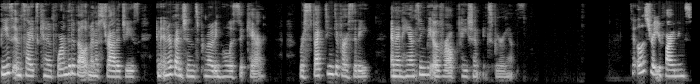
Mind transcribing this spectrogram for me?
These insights can inform the development of strategies and interventions promoting holistic care, respecting diversity, and enhancing the overall patient experience. To illustrate your findings,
